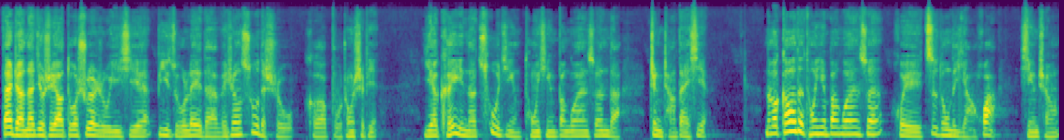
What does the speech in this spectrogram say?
再者呢，就是要多摄入一些 B 族类的维生素的食物和补充食品，也可以呢促进同型半胱氨酸的正常代谢。那么高的同型半胱氨酸会自动的氧化，形成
